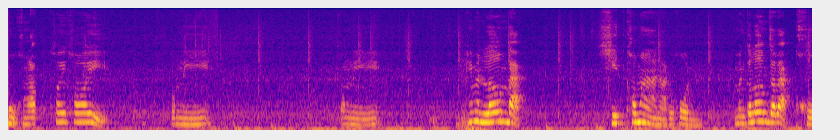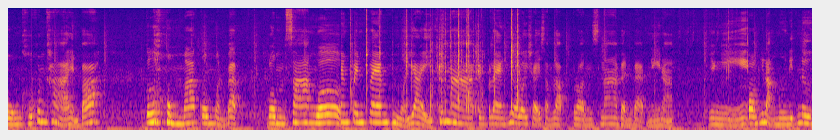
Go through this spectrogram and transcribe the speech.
มูกของเราค่อยๆ ตรงนี้ ตรงนี้ ให้มันเริ่มแบบชิดเข้ามานะทุกคน มันก็เริ่มจะแบบโค้งคือคนขาเห็นปะกลมมากกลมเหมือนแบบกลมสร้างเวอร์ยังเป็นแปลงหัวใหญ่ขึ้นมาเป็นแปลงที่เอาไว้ใช้สำหรับบรอนซ์หน้าแบนแบบนี้นะ อย่างนี้ปลอมที่หลังมือนิดนึง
